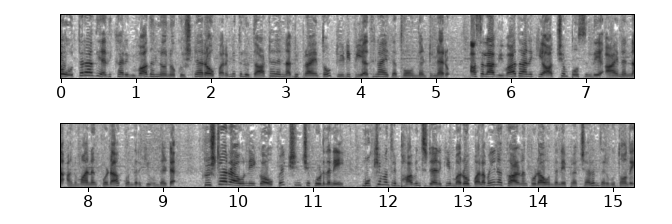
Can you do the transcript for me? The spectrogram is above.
టీడీపీలో ఉత్తరాది అధికారి వివాదంలోనూ కృష్ణారావు పరిమితులు దాటాలన్న అభిప్రాయంతో టీడీపీ అధినాయకత్వం ఉందంటున్నారు. అసలు ఆ వివాదానికి ఆచ్యం పోసిందే ఆయనన్న అనుమానం కూడా కొందరికి ఉందట. కృష్ణారావుని ఇక ఉపేక్షించకూడదని ముఖ్యమంత్రి భావించడానికి మరో బలమైన కారణం కూడా ఉందనే ప్రచారం జరుగుతోంది.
